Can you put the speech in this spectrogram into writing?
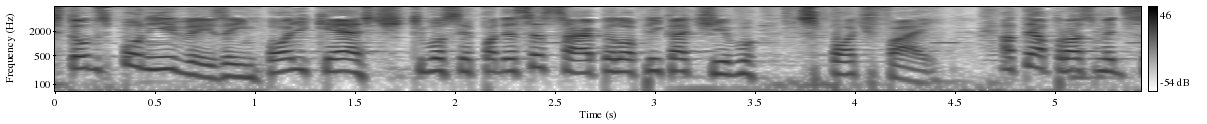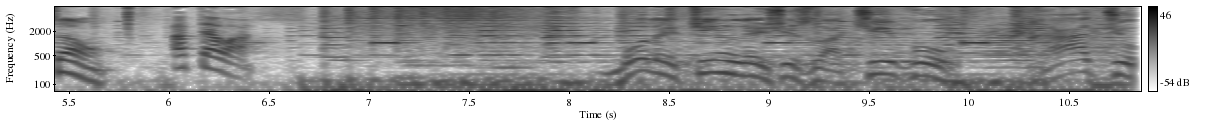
estão disponíveis em podcast que você pode acessar pelo aplicativo Spotify. Até a próxima edição. Até lá. Boletim Legislativo, Rádio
